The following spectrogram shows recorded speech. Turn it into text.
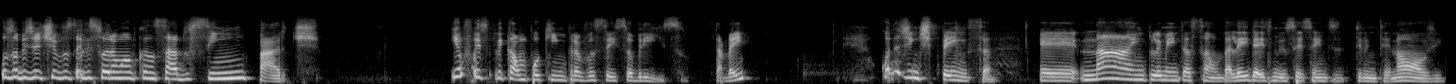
os objetivos eles foram alcançados sim em parte. E eu vou explicar um pouquinho para vocês sobre isso, tá bem? Quando a gente pensa é, na implementação da Lei 10.639,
